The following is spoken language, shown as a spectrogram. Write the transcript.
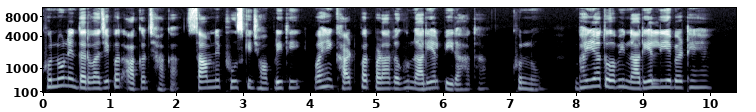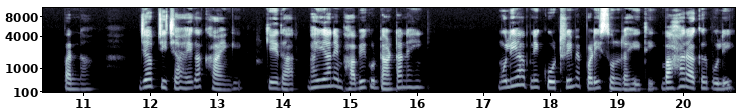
खुन्नू ने दरवाजे पर आकर झांका। सामने फूस की झोंपड़ी थी, वहीं खाट पर पड़ा रघु नारियल पी रहा था। खुन्नू, भैया तो अभी नारियल लिए बैठे हैं। पन्ना, जब जी चाहेगा, खाएँगे। केदार, भैया ने भाभी को डांटा नहीं। मुलिया अपनी कोठरी में पड़ी सुन रही थी। बाहर आकर बोली,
